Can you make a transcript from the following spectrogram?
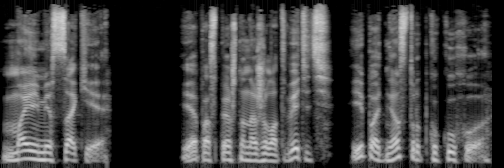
Мэй Мисаки. Я поспешно нажал «Ответить» и поднес трубку к уху.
